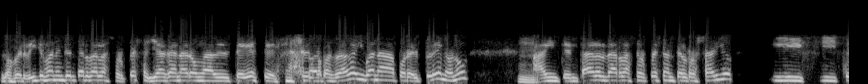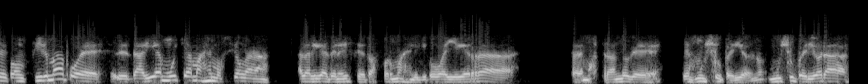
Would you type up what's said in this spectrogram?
los verdillos van a intentar dar la sorpresa. Ya ganaron al Tegueste la semana pasada y van a por el pleno, ¿no? Mm. A intentar dar la sorpresa ante el Rosario y si se confirma, pues daría mucha más emoción a, a la Liga de Tenerife. De todas formas, el equipo Valleguerra está demostrando que, es muy superior, ¿no? Muy superior a,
